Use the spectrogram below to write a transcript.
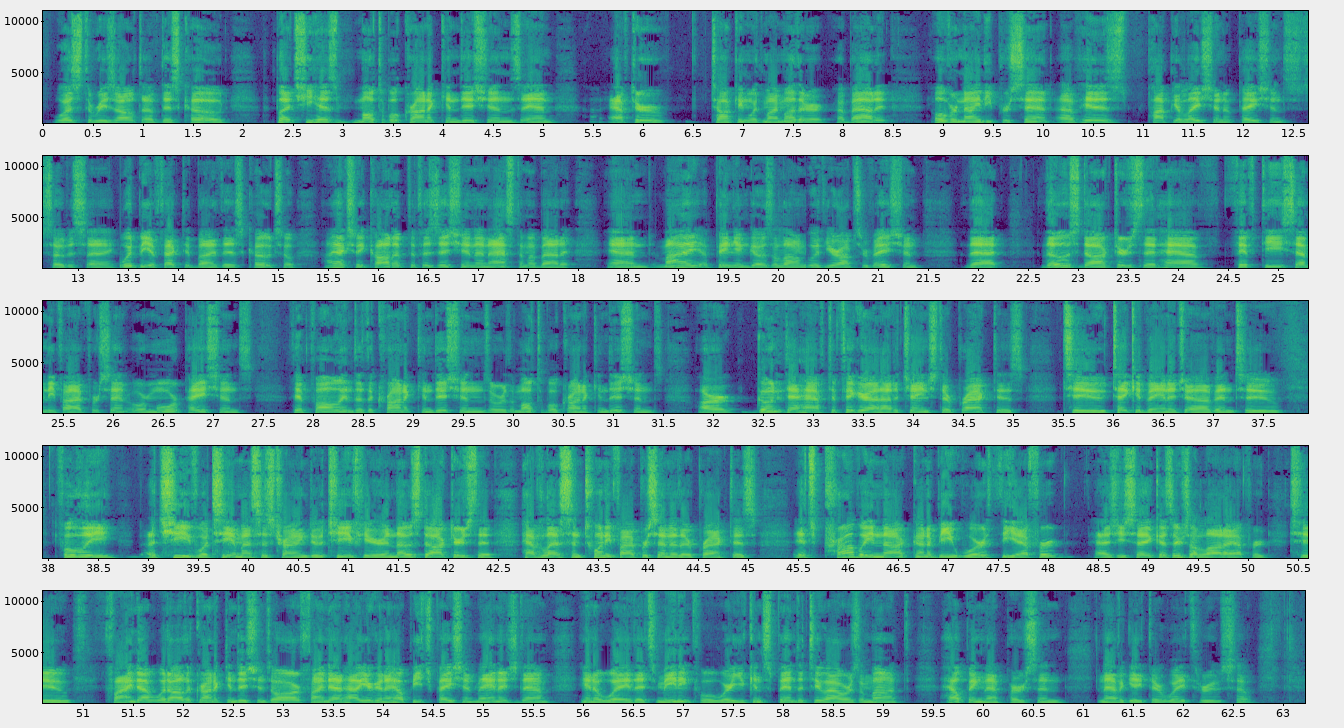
was the result of this code. But she has multiple chronic conditions. And after talking with my mother about it, over 90% of his population of patients, so to say, would be affected by this code. So I actually called up the physician and asked him about it. And my opinion goes along with your observation that those doctors that have 50, 75% or more patients that fall into the chronic conditions or the multiple chronic conditions are going to have to figure out how to change their practice to take advantage of and to fully achieve what CMS is trying to achieve here. And those doctors that have less than 25% of their practice, it's probably not going to be worth the effort, as you say, because there's a lot of effort to find out what all the chronic conditions are, find out how you're going to help each patient manage them in a way that's meaningful, where you can spend the two hours a month helping that person navigate their way through. So,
